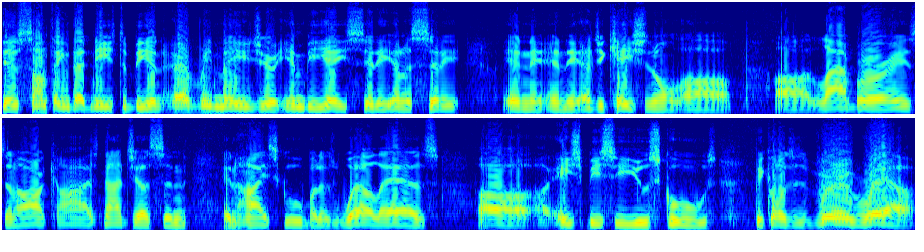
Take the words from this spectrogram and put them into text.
is something that needs to be in every major NBA city, inner city, in the in the educational uh, uh, libraries and archives, not just in in high school, but as well as uh, HBCU schools, because it's very rare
